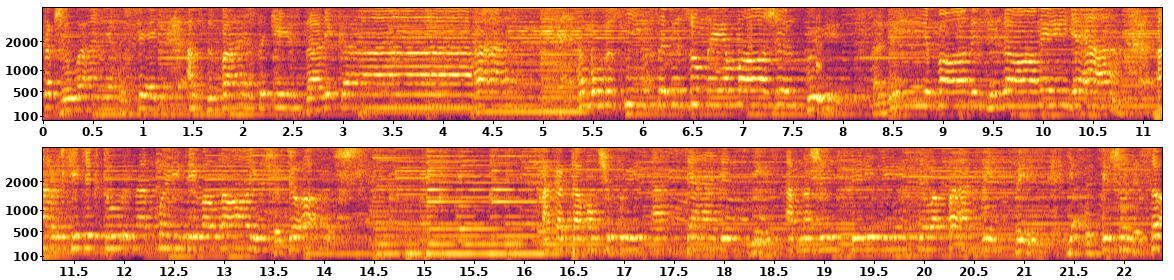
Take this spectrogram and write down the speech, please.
Как желание успеть отзывается издалека. Буду сниться безумные, может быть Стальные воды зеленые. Архитектуры надмытой волною ждешь А когда молча пыль осядет вниз Обнажив впереди стилопатный фриз. Я увижу лицо,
